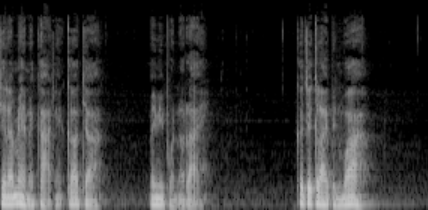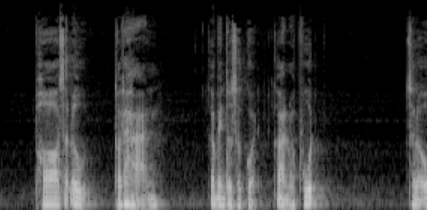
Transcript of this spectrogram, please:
ฉะนั้นไม่หันอากาศเนี่ยก็จะไม่มีผลอะไร ก็จะกลายเป็นว่า พอสรุททหาร ก็เป็นตัวสะกดก็อ่านว่าพุทธสระโอ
